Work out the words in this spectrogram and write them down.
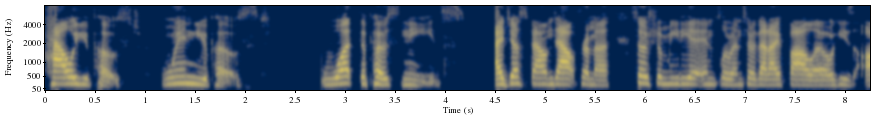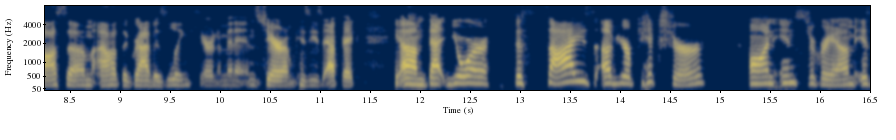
how you post, when you post, what the post needs. I just found out from a social media influencer that I follow. He's awesome. I'll have to grab his link here in a minute and share him because he's epic. Um, that your the size of your picture on Instagram is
